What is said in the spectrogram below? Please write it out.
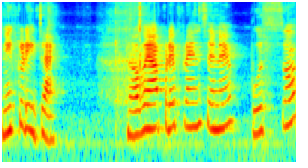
નીકળી જાય. હવે આપણે ફ્રેન્ડ્સ એને ભૂસશું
